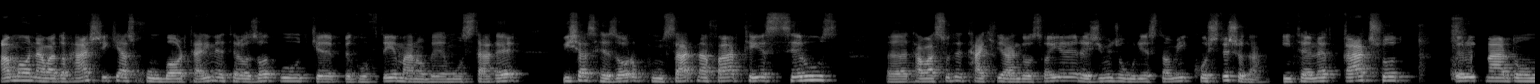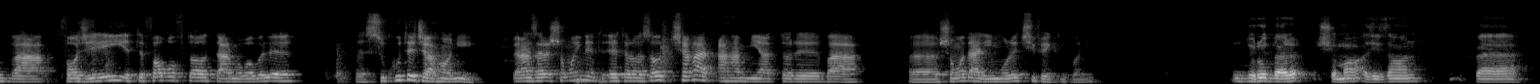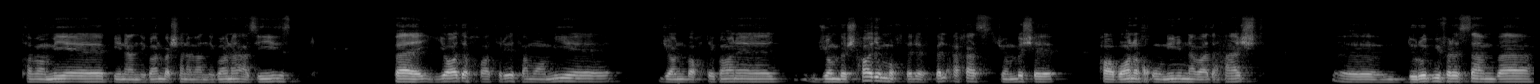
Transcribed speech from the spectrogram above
اما 98 یکی از خونبارترین اعتراضات بود که به گفته منابع مستقل بیش از 1500 نفر طی سه روز توسط تکدیر اندازهای رژیم جمهوری اسلامی کشته شدن اینترنت قطع شد به روی مردم و فاجعه ای اتفاق افتاد در مقابل سکوت جهانی. به نظر شما این اعتراضات چقدر اهمیت داره و شما در این مورد چی فکر می‌کنید؟ درود بر شما عزیزان. و تمامی بینندگان و شنوندگان عزیز و یاد خاطره تمامی جانباختگان جنبش های مختلف بالاخص جنبش آبان خونین 98 درود میفرستم و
